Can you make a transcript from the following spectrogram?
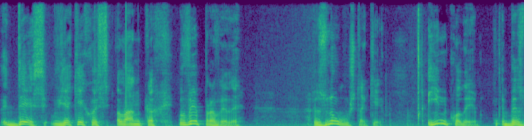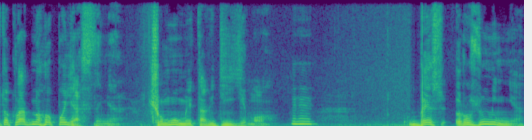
десь в якихось ланках виправили. Знову ж таки, інколи без докладного пояснення, чому ми так діємо без розуміння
